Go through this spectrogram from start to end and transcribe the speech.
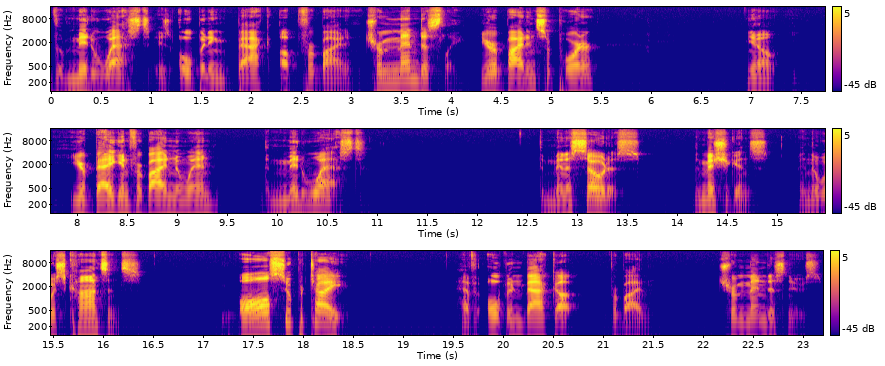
the Midwest is opening back up for Biden tremendously. You're a Biden supporter. You know, you're begging for Biden to win. The Midwest, the Minnesotas, the Michigans, and the Wisconsins, all super tight, have opened back up for Biden. Tremendous news.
